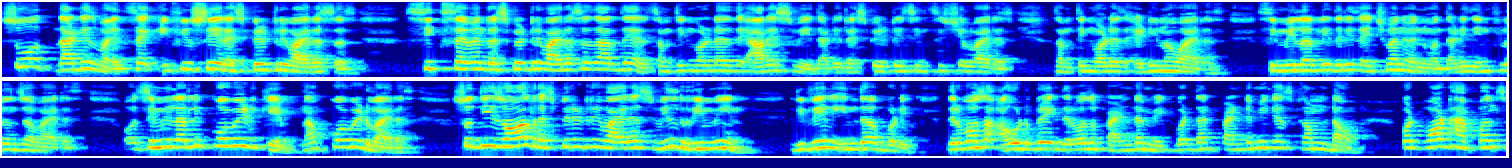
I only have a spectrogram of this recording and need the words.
so that is why it's like if you say respiratory viruses six seven respiratory viruses are there. Something called as the rsv that is respiratory syncytial virus. Something called as adenovirus. Similarly there is h1n1 that is influenza virus. Or similarly covid came. Now covid virus. So these all respiratory virus will remain remain in the body. There was an outbreak there was a pandemic but that pandemic has come down. But what happens?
